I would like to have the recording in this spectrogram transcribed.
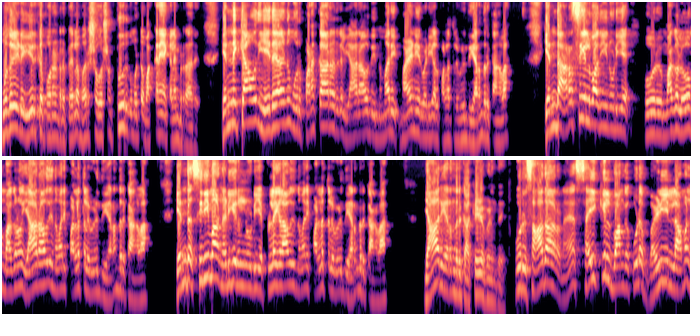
முதலீடு ஈர்க்க போறேன்ற பேர்ல வருஷ வருஷம் டூருக்கு மட்டும் வக்கனையா கிளம்பிடுறாரு. என்னைக்காவது ஏதேனும் ஒரு பணக்காரர்கள் யாராவது இந்த மாதிரி மழைநீர் வடிகால் பள்ளத்துல விழுந்து இறந்திருக்காங்களா? எந்த அரசியல்வாதியினுடைய ஒரு மகளோ மகனோ யாராவது இந்த மாதிரி பள்ளத்துல விழுந்து இறந்திருக்காங்களா? எந்த சினிமா நடிகர்களுடைய பிள்ளைகளாவது இந்த மாதிரி பள்ளத்துல விழுந்து இறந்திருக்காங்களா? யார் இறந்திருக்கா? கீழே விழுந்து. ஒரு சாதாரண சைக்கிள் வாங்க கூட வழி இல்லாமல்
